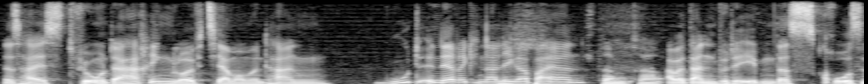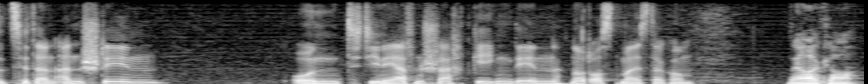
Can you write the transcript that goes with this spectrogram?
Das heißt, für Unterhaching läuft es ja momentan gut in der Regionalliga Bayern. Stimmt, ja. Aber dann würde eben das große Zittern anstehen und die Nervenschlacht gegen den Nordostmeister kommen. Ja, klar.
